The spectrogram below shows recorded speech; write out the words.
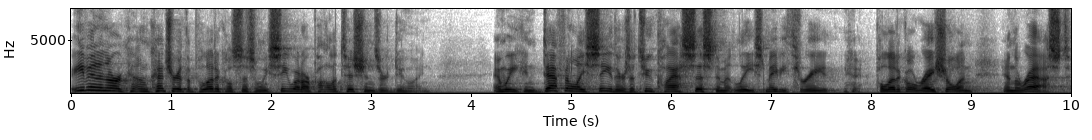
Even in our own country at the political system, we see what our politicians are doing. And we can definitely see there's a two class system at least, maybe three political, racial, and, and the rest.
